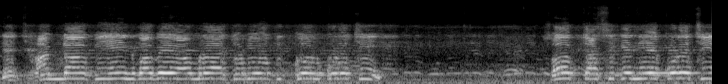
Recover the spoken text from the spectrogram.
যে ঝান্ডা বিহীন ভাবে আমরা জমি অধিগ্রহণ করেছি, সব চাষিকে নিয়ে করেছি,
